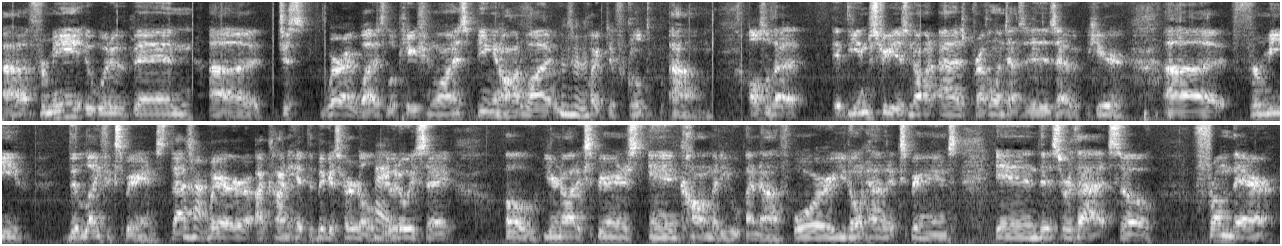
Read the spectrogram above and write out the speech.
Uh, for me, it would have been uh, just where I was, location-wise. Being in Ottawa, it was mm-hmm. quite difficult. Um, also, that it, the industry is not as prevalent as it is out here. Uh, for me, the life experience. That's Uh-huh. where I kind of hit the biggest hurdle. Right. They would always say, "Oh, you're not experienced in comedy enough, or you don't have experience in this or that." So from there,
